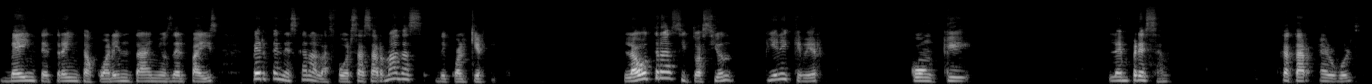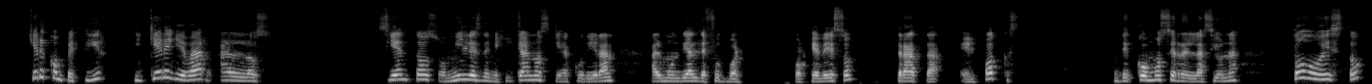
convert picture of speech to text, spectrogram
20, 30 o 40 años del país pertenezcan a las Fuerzas Armadas de cualquier tipo. La otra situación tiene que ver con que la empresa Qatar Airways quiere competir y quiere llevar a los cientos o miles de mexicanos que acudirán al Mundial de Fútbol, porque de eso trata el podcast, de cómo se relaciona todo esto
